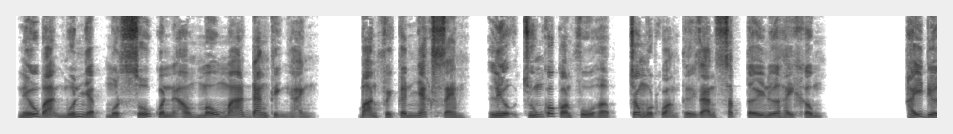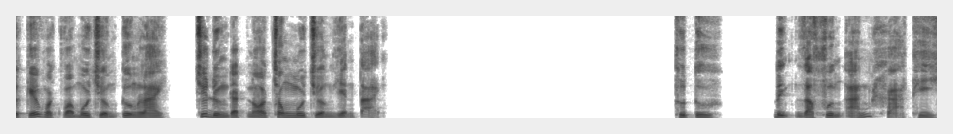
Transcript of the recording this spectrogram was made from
nếu bạn muốn nhập một số quần áo mẫu mã đang thịnh hành, bạn phải cân nhắc xem liệu chúng có còn phù hợp trong một khoảng thời gian sắp tới nữa hay không. Hãy đưa kế hoạch vào môi trường tương lai, chứ đừng đặt nó trong môi trường hiện tại. Thứ tư, định ra phương án khả thi.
